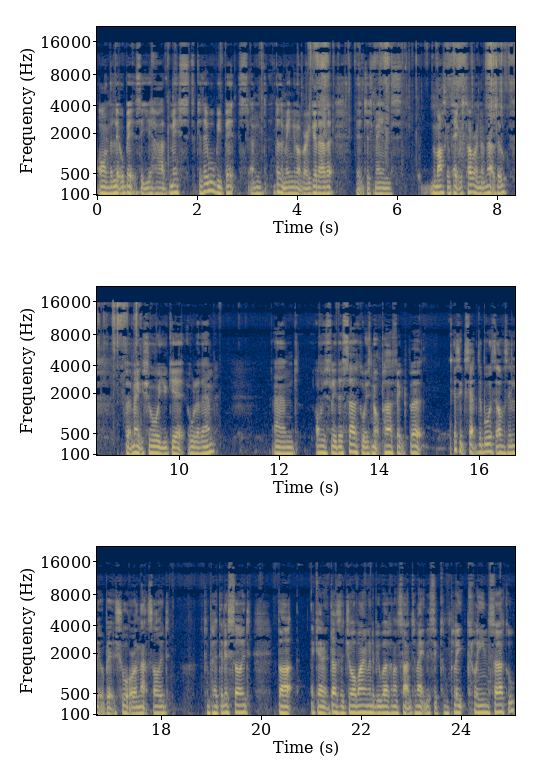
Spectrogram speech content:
on the little bits that you have missed because there will be bits and it doesn't mean you're not very good at it. It just means the masking tape was covering them that's all. But make sure you get all of them. And obviously the circle is not perfect but it's acceptable. It's obviously a little bit shorter on that side compared to this side. But again it does the job. I'm going to be working on something to make this a complete clean circle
